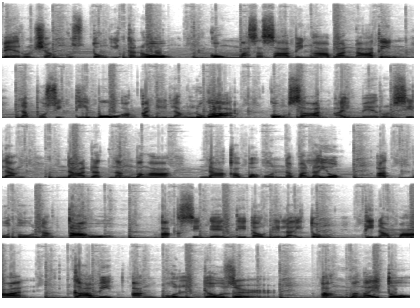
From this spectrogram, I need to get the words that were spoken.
meron siyang gustong itanong kung masasabi nga ba natin na positibo ang kanilang lugar kung saan ay meron silang nadat ng mga nakabaon na palayok at buto ng tao. Aksidente daw nila itong tinamaan gamit ang bulldozer. Ang mga ito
